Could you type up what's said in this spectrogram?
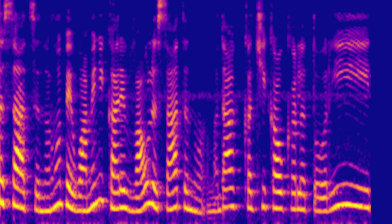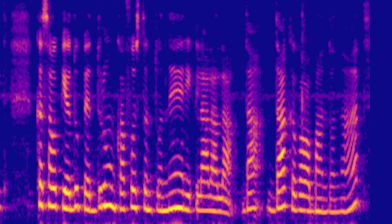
lăsați în urmă pe oamenii care v-au lăsat în urmă, da? Că ci că au călătorit, că s-au pierdut pe drum, că a fost întuneric, la la la. Da? Dacă v-au abandonat,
